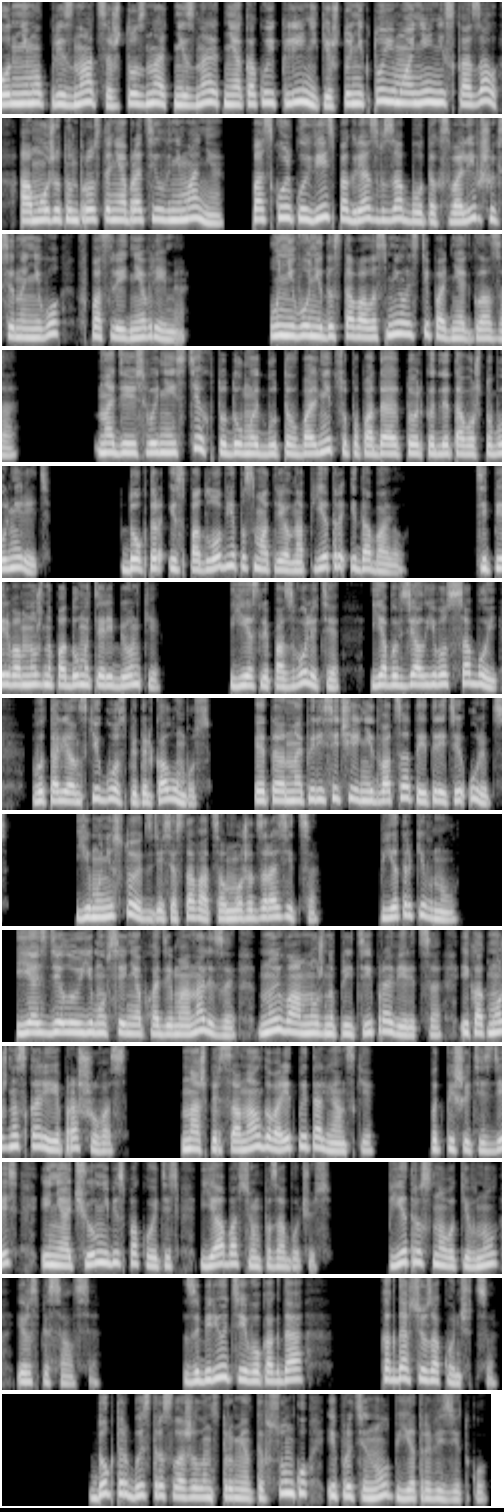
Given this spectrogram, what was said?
Он не мог признаться, что знать не знает ни о какой клинике, что никто ему о ней не сказал, а может, он просто не обратил внимания, поскольку весь погряз в заботах, свалившихся на него в последнее время. У него не доставало смелости поднять глаза. «Надеюсь, вы не из тех, кто думает, будто в больницу попадают только для того, чтобы умереть». Доктор из-под лобья посмотрел на Пьетро и добавил. «Теперь вам нужно подумать о ребенке. Если позволите, я бы взял его с собой в итальянский госпиталь «Колумбус». Это на пересечении 20 и 3 улиц. Ему не стоит здесь оставаться, он может заразиться». Пьетро кивнул. «Я сделаю ему все необходимые анализы, но и вам нужно прийти и провериться, и как можно скорее прошу вас. Наш персонал говорит по-итальянски. Подпишите здесь и ни о чем не беспокойтесь, я обо всем позабочусь». Пьетро снова кивнул и расписался. «Заберете его, когда...» когда все закончится». Доктор быстро сложил инструменты в сумку и протянул Пьетро визитку.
